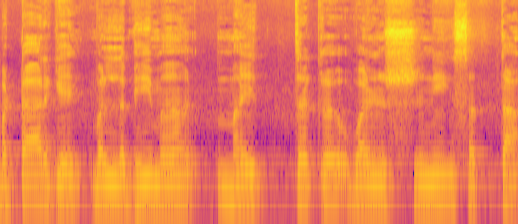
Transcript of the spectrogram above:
ભટ્ટારકે વલ્લભીમાં મૈત્રક વંશની સત્તા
